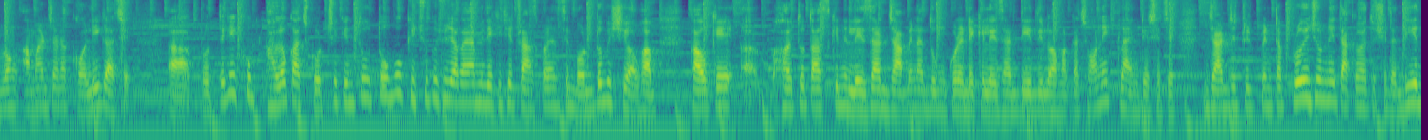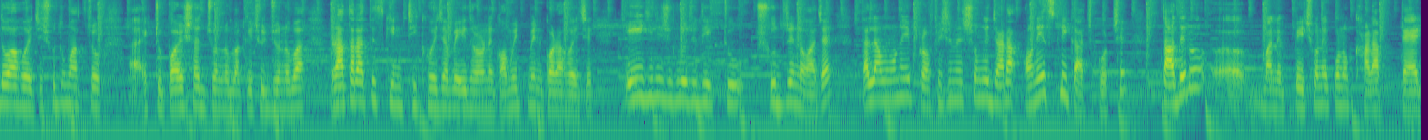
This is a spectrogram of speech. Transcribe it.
এবং আমার যারা কলিগ আছে প্রত্যেকেই খুব ভালো কাজ করছে, কিন্তু তবু কিছু কিছু জায়গায় আমি দেখেছি ট্রান্সপারেন্সির বড্ড বেশি অভাব। কাউকে হয়তো তার স্কিনে লেজার যাবে না, দুম করে ডেকে লেজার দিয়ে দিল। আমার কাছে অনেক ক্লায়েন্ট এসেছে, যার যে ট্রিটমেন্টটা প্রয়োজন নেই, তাকে হয়তো সেটা দিয়ে দেওয়া হয়েছে। শুধুমাত্র একটু পয়সার জন্য বা কিছুর জন্য বা রাতারাতি স্কিন ঠিক হয়ে যাবে, এই ধরনের কমিটমেন্ট করা হয়েছে। এই জিনিসগুলো যদি একটু শুধরে নেওয়া যায়, তাহলে আমার মনে হয় প্রফেশনের সঙ্গে যারা অনেস্টলি কাজ করছে, তাদেরও মানে পেছনে কোনো খারাপ ট্যাগ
